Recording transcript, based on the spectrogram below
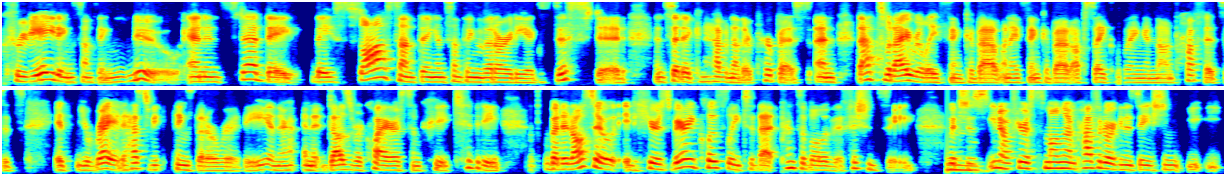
creating something new. And instead they they saw something and something that already existed and said it can have another purpose. And that's what i really think about when i think about upcycling and nonprofits. It's it you're right it has to be things that are worthy and there and it does require some creativity. But it also adheres very closely to that principle of efficiency which mm. is you know if you're a small nonprofit organization you,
